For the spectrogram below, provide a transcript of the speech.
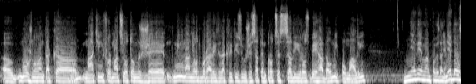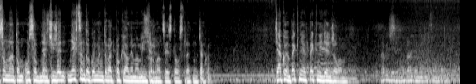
Uh, možno len tak uh, hmm. máte informáciu o tom, že minimálne odborári teda kritizujú, že sa ten proces celý rozbieha veľmi pomaly. Neviem vám povedať, Nemáte. nebol som na tom osobne, Jasne. čiže nechcem to komentovať, pokiaľ nemám Myslíte, informácie z toho stretnutia. Ďakujem. Ďakujem pekne, pekný deň želám. Dovidenia, dovidenia,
